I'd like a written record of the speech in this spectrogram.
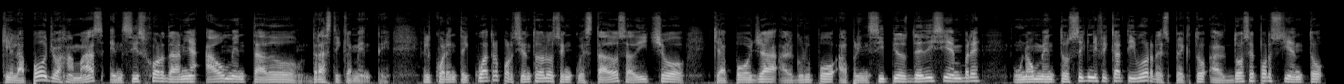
que el apoyo a Hamas en Cisjordania ha aumentado drásticamente. El 44% de los encuestados ha dicho que apoya al grupo a principios de diciembre, un aumento significativo respecto al 12%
